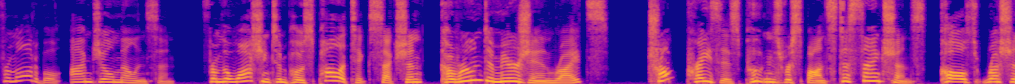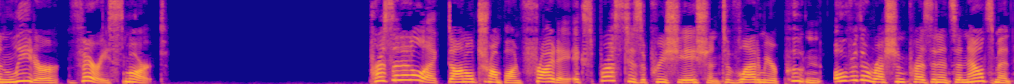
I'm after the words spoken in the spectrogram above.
From Audible, I'm Jill Melancon. From the Washington Post Politics section, Karoun Demirjian writes Trump praises Putin's response to sanctions, calls Russian leader very smart. President elect Donald Trump on Friday expressed his appreciation to Vladimir Putin over the Russian president's announcement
